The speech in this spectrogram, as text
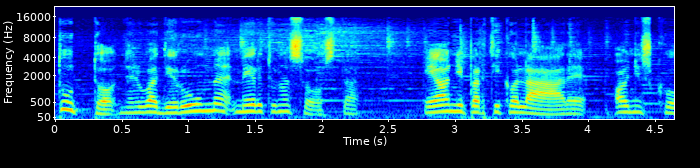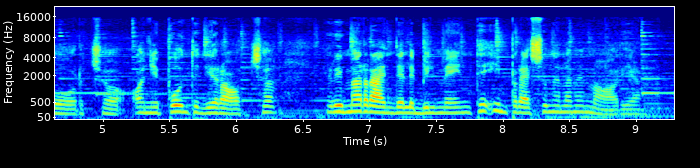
tutto nel Wadi Rum merita una sosta e ogni particolare, ogni scorcio, ogni ponte di roccia rimarrà indelebilmente impresso nella memoria.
